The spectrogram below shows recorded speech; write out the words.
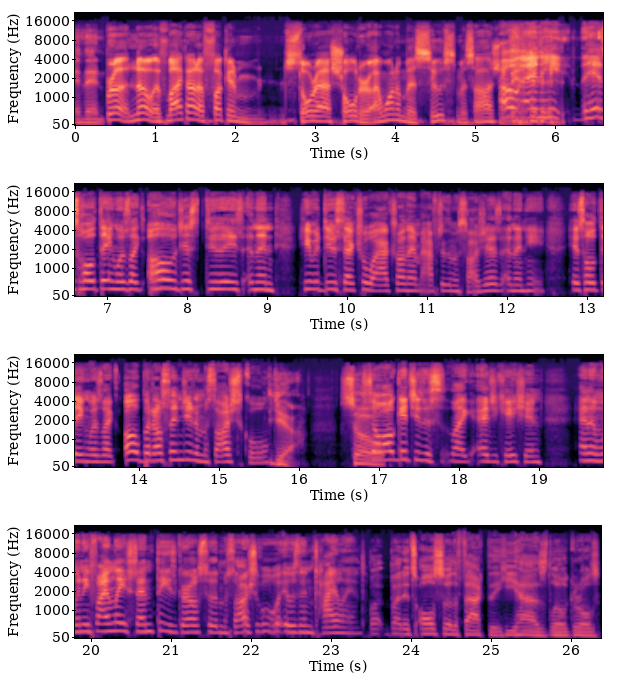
and then Bruh, no, if I got a fucking sore ass shoulder, I want a masseuse massage. Oh, and he his whole thing was like, oh, just do these, and then he would do sexual acts on them after the massages, and then he his whole thing was like, oh, but I'll send you to massage school, yeah, so so I'll get you this like education. And then when he finally sent these girls to the massage school, it was in Thailand. But but it's also the fact that he has little girls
